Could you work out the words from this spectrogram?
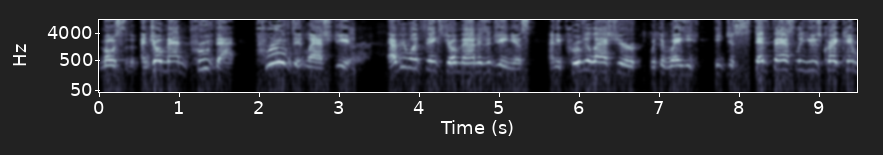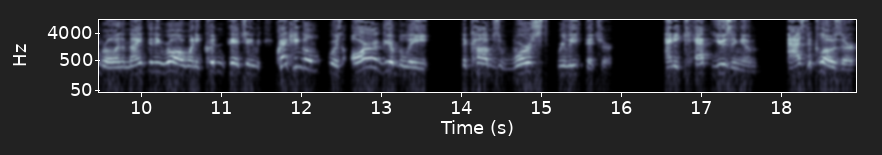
Most of them. And Joe Maddon proved that. Proved it last year. Everyone thinks Joe Maddon is a genius, and he proved it last year with the way he, he just steadfastly used Craig Kimbrel in the ninth inning role when he couldn't pitch. And Craig Kimbrel was arguably the Cubs' worst relief pitcher, and he kept using him as the closer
